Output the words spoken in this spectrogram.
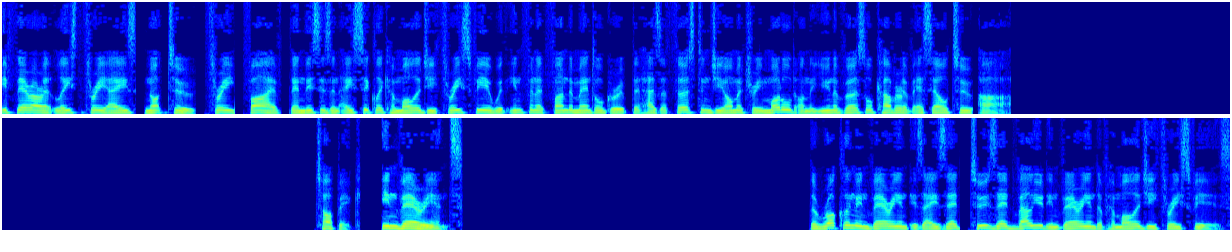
If there are at least three A's, not two, three, five, then this is an acyclic homology three-sphere with infinite fundamental group that has a Thurston geometry modeled on the universal cover of SL2 R. Topic: Invariants. The Rokhlin invariant is a Z, 2 Z-valued invariant of homology three spheres.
